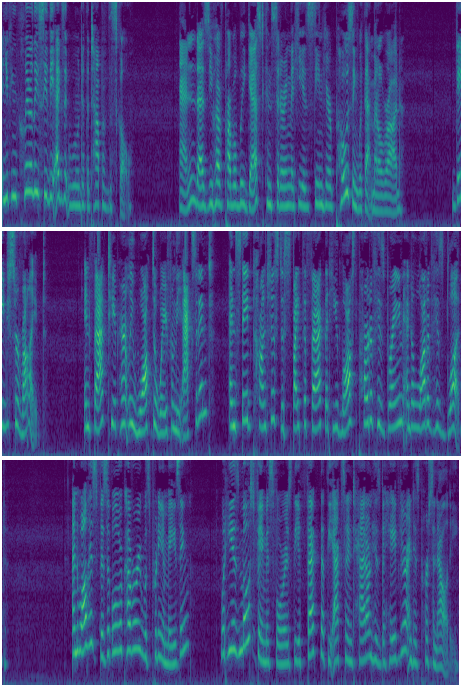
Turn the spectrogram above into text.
and you can clearly see the exit wound at the top of the skull. And, as you have probably guessed, considering that he is seen here posing with that metal rod, Gage survived. In fact, he apparently walked away from the accident and stayed conscious despite the fact that he lost part of his brain and a lot of his blood. And while his physical recovery was pretty amazing, what he is most famous for is the effect that the accident had on his behavior and his personality.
